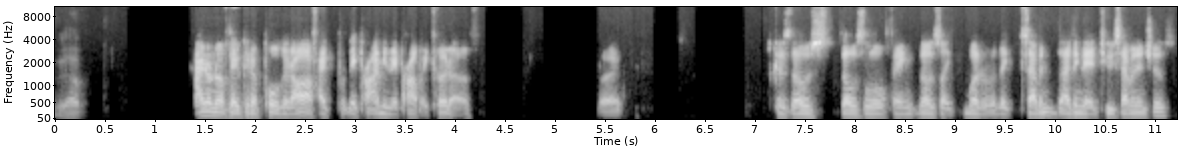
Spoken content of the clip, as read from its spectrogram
Yep. I don't know if they could have pulled it off. I they probably I mean they probably could have, but because those those little things, those like what were they seven? I think they had two seven inches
